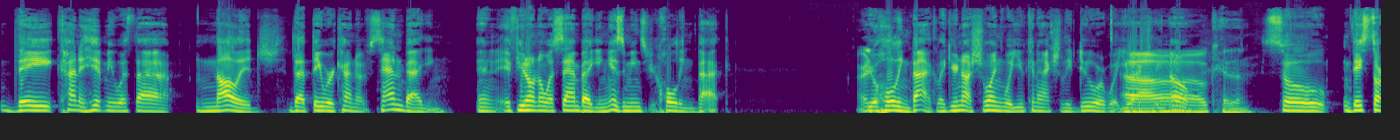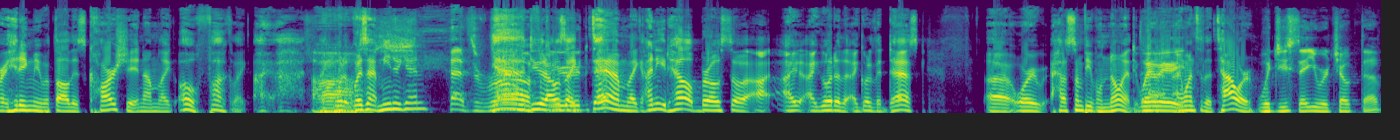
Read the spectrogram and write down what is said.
they kind of hit me with that knowledge that they were kind of sandbagging. And if you don't know what sandbagging is, it means you're holding back. Are You're holding back. Like you're not showing what you can actually do or what you actually know. Oh, okay then. So they start hitting me with all this car shit, and I'm like, oh fuck, like I, ah, like, what, what does that mean again? That's rough. yeah, dude. I was like, damn, like I need help, bro. So I, I, I go to the I go to the desk, uh, or how some people know it. Wait, wait, I, I went to the tower. would you say you were choked up?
